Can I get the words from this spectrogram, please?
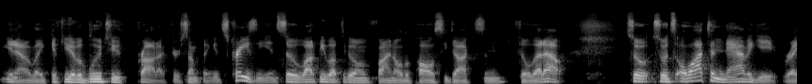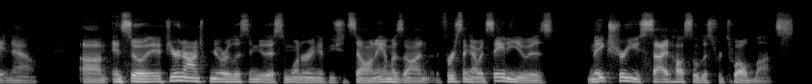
you know like if you have a bluetooth product or something it's crazy. And so a lot of people have to go and find all the policy docs and fill that out. So so it's a lot to navigate right now. Um, and so if you're an entrepreneur listening to this and wondering if you should sell on Amazon, the first thing I would say to you is make sure you side hustle this for 12 months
